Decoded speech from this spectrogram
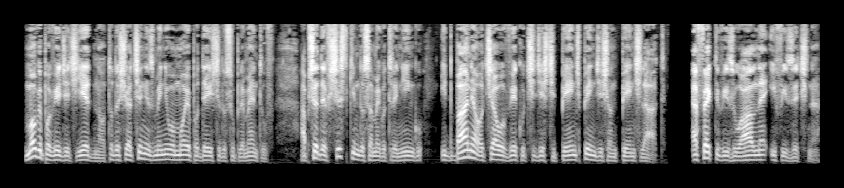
mogę powiedzieć jedno, to doświadczenie zmieniło moje podejście do suplementów, a przede wszystkim do samego treningu i dbania o ciało w wieku 35-55 lat. Efekty wizualne i fizyczne.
